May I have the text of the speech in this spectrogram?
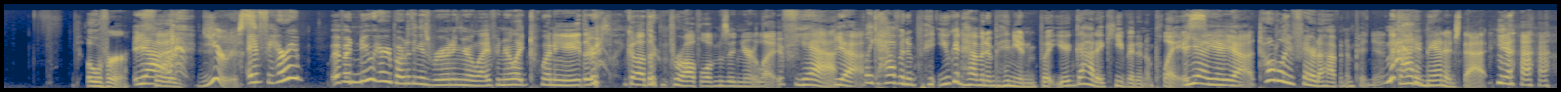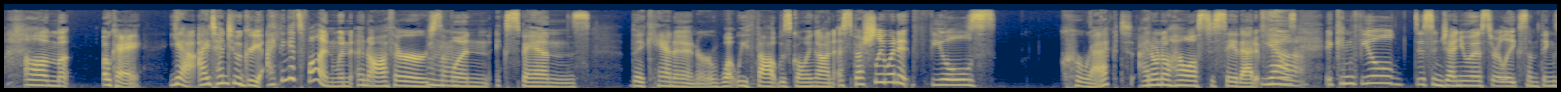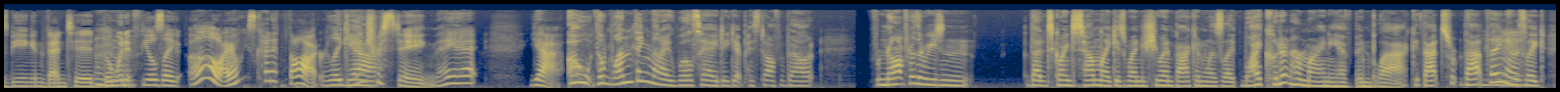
over Yeah. for years. if Harry if a new Harry Potter thing is ruining your life and you're like 28, there's like other problems in your life. yeah. Yeah. Like have an opi- you can have an opinion, but you got to keep it in a place. Yeah, yeah, yeah. Totally fair to have an opinion. Got to manage that. yeah. Um okay. Yeah, I tend to agree. I think it's fun when an author or Mm-hmm. someone expands the canon or what we thought was going on, especially when it feels correct. I don't know how else to say that. It feels Yeah. it can feel disingenuous or like something's being invented, but when mm-hmm. it feels like, "Oh, I always kind of thought," or like Mm-hmm. Yeah. interesting. They eh, yeah. Oh, the one thing that I will say I did get pissed off about, for, not for the reason that it's going to sound like is when she went back and was like, "Why couldn't Hermione have been black?" That's that thing. I was mm-hmm. like,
